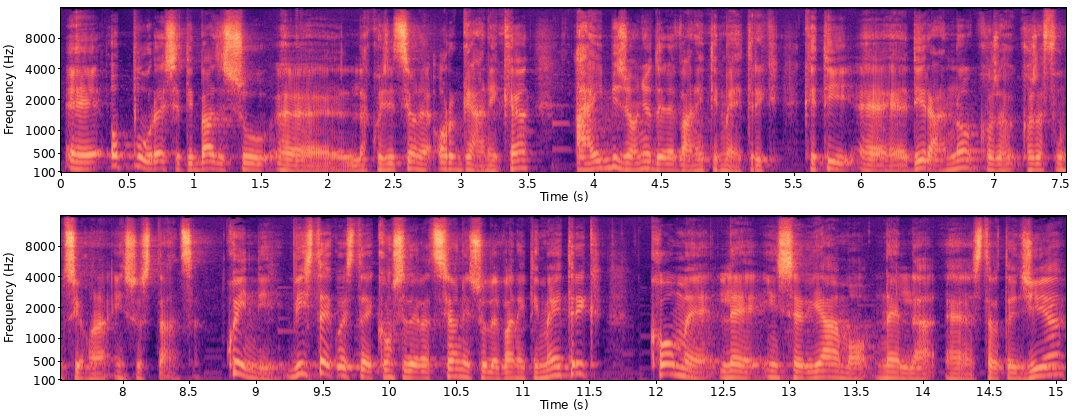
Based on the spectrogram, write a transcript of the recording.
eh, oppure se ti basi sull'acquisizione eh, organica, hai bisogno delle vanity metric che ti eh, diranno cosa, cosa, funziona in sostanza. Quindi, viste queste considerazioni sulle vanity metric, come le inseriamo nella eh, strategia?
